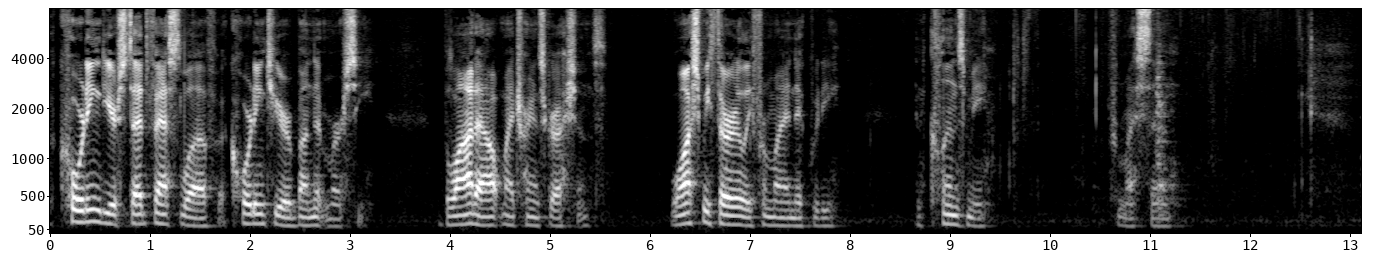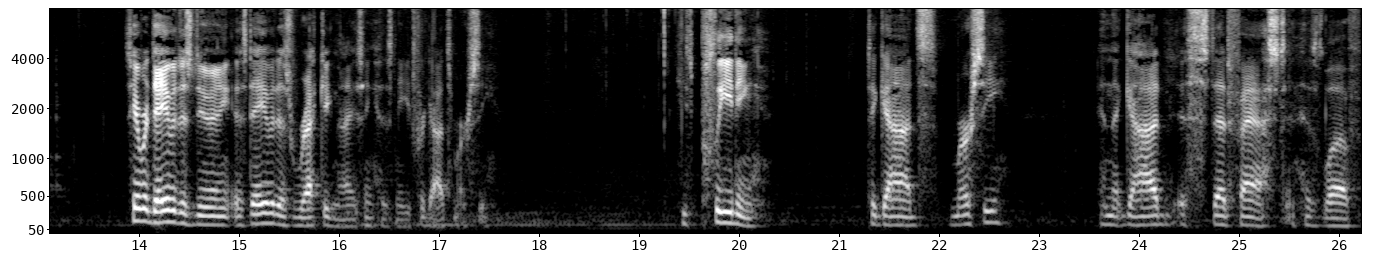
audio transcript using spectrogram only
according to your steadfast love, according to your abundant mercy. Blot out my transgressions. Wash me thoroughly from my iniquity, and cleanse me from my sin. See, what David is doing is David is recognizing his need for God's mercy. He's pleading to God's mercy and that God is steadfast in his love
